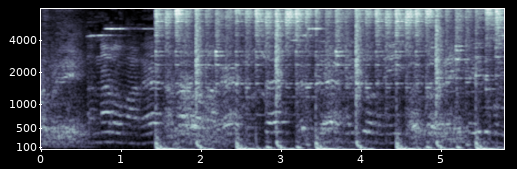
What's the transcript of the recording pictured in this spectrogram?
தன்னார்வமாக தன்னார்வமாக பரிசோதனை செய்து கொண்டு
